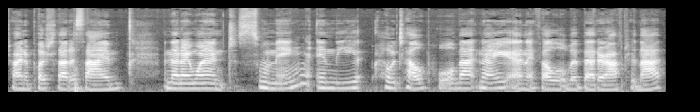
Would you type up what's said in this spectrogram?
trying to push that aside. And then I went swimming in the hotel pool that night and I felt a little bit better after that.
